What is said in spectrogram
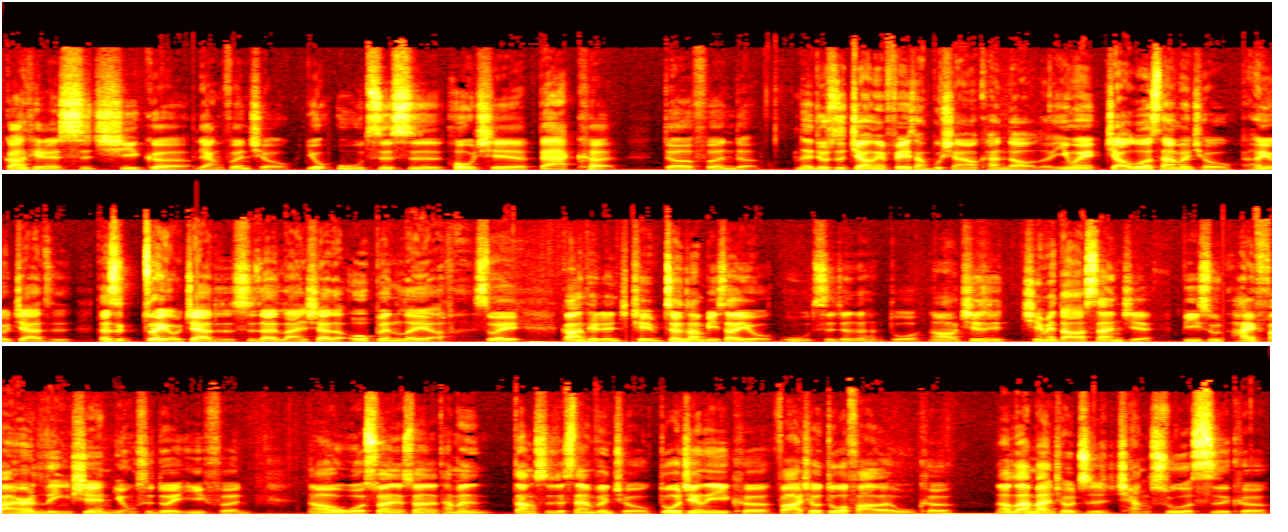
钢铁人十七个两分球，有五次是后切 back cut 得分的。那就是教练非常不想要看到的，因为角落三分球很有价值，但是最有价值是在篮下的 open layup。所以钢铁人前整场比赛有五次，真的很多。然后其实前面打了三节，比数还反而领先勇士队一分。然后我算了算了，他们当时的三分球多进了一颗，罚球多罚了五颗，然后篮板球只抢输了四颗。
